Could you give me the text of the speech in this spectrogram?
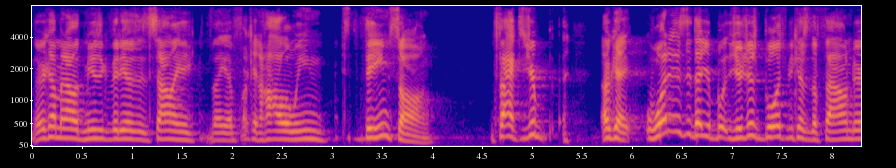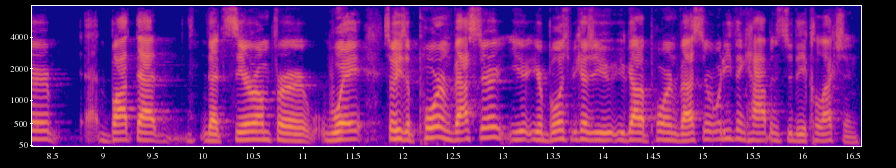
They're coming out with music videos that sound like like a fucking Halloween theme song. In fact, you're okay. What is it that you're you're just bullish because the founder bought that that serum for way so he's a poor investor? You're, bullish because you, you got a poor investor? What do you think happens to the collection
